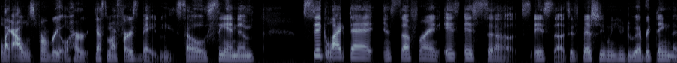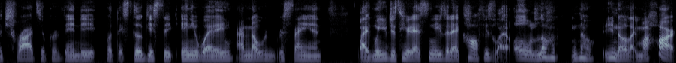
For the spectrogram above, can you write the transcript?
like I was for real hurt. That's my first baby. So seeing them sick like that and suffering, it it sucks. It sucks, especially when you do everything to try to prevent it, but they still get sick anyway. I know we were saying, like when you just hear that sneeze or that cough, it's like, oh Lord, no, you know, like my heart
